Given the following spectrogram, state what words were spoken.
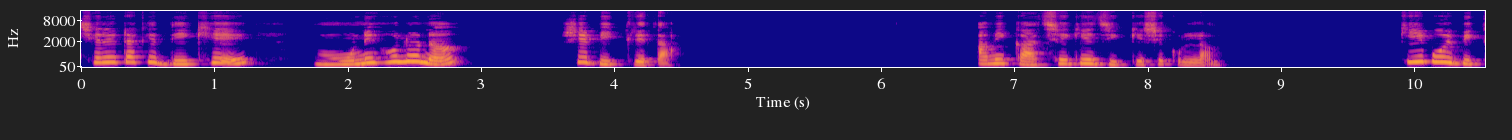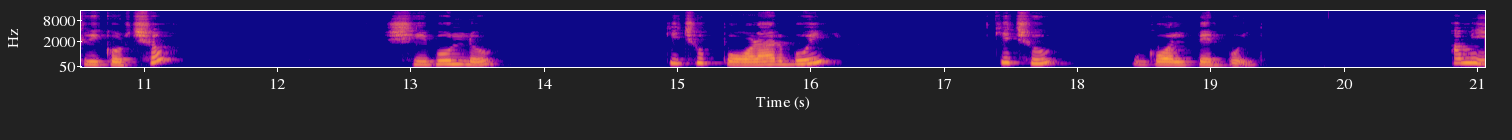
ছেলেটাকে দেখে মনে হলো না সে বিক্রেতা। আমি কাছে গিয়ে জিজ্ঞেসে করলাম কি বই বিক্রি করছ? সে বলল, কিছু পড়ার বই, কিছু গল্পের বই। আমি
